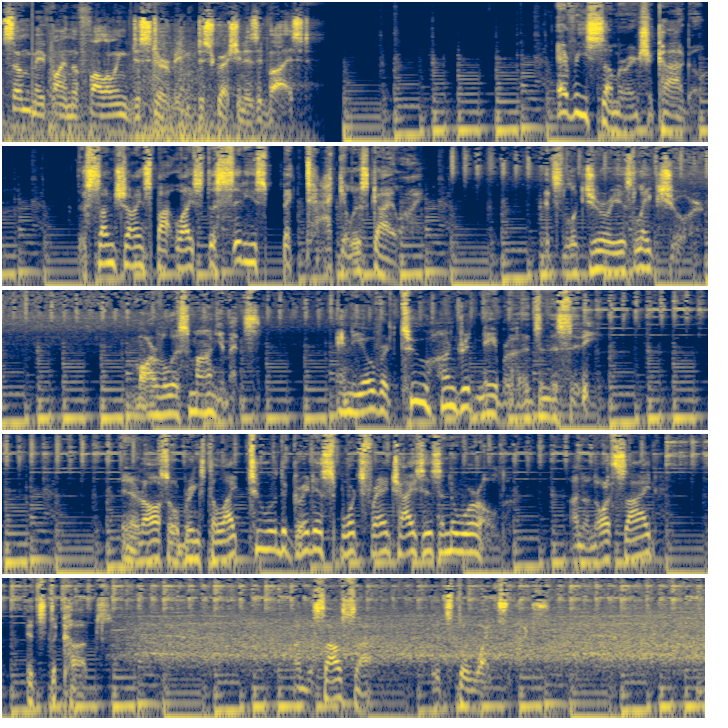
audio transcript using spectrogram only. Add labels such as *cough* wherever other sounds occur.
Some may find the following disturbing. Discretion is advised. Every summer in Chicago, the sunshine spotlights the city's spectacular skyline. Its luxurious lakeshore, marvelous monuments, and the over 200 neighborhoods in the city. And it also brings to light two of the greatest sports franchises in the world. On the north side, it's the Cubs. On the south side, it's the White Sox.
